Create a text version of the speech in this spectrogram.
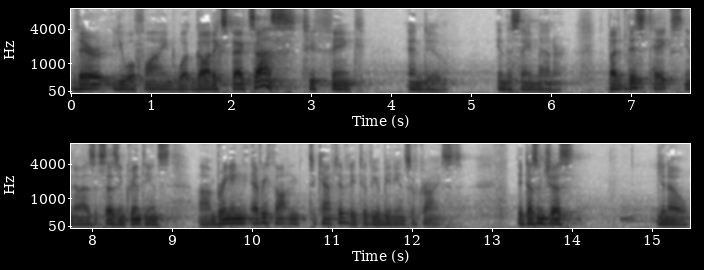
There you will find what God expects us to think and do in the same manner. But this takes, you know, as it says in Corinthians, um, bringing every thought into captivity to the obedience of Christ. It doesn't just you know,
